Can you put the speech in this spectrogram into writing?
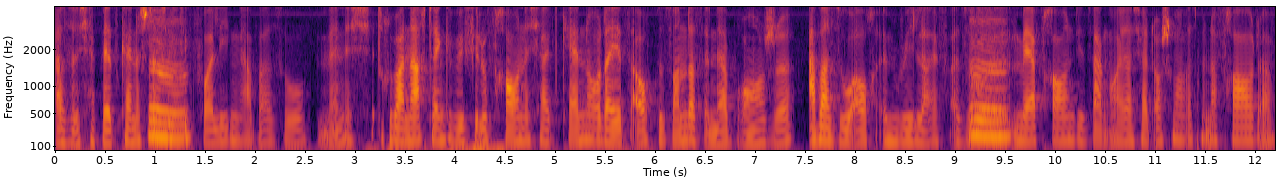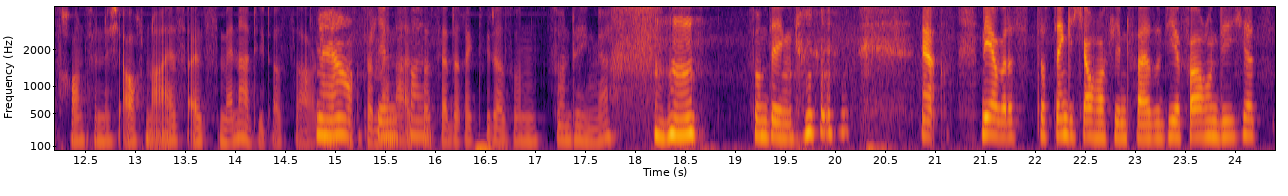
Also ich habe jetzt keine Statistik mhm. vorliegen, aber so, wenn ich drüber nachdenke, wie viele Frauen ich halt kenne oder jetzt auch besonders in der Branche, aber so auch im Real Life. Also mhm. mehr Frauen, die sagen, oh ja, ich hatte auch schon mal was mit einer Frau oder Frauen finde ich auch nice, als Männer, die das sagen. Ja, Für Männer Fall. ist das ja direkt wieder so ein, so ein Ding, ne? Mhm. So ein Ding. Ja, nee, aber das, das denke ich auch auf jeden Fall. Also die Erfahrung, die ich jetzt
